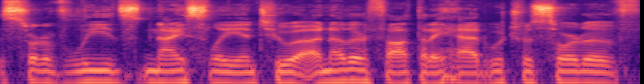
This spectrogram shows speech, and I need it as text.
sort of leads nicely into another thought that i had which was sort of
